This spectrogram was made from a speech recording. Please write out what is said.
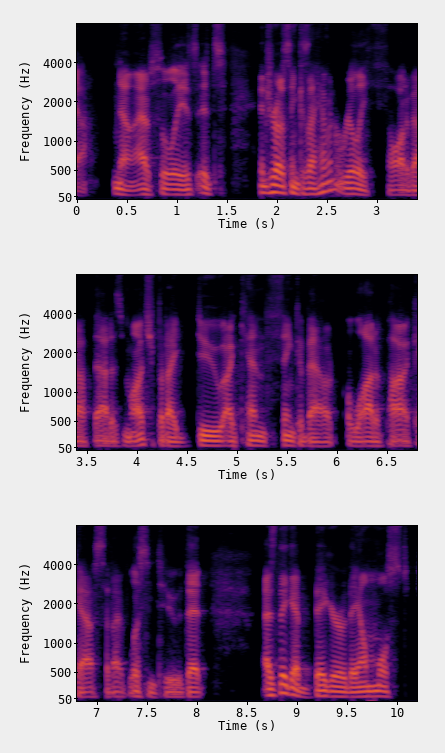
Yeah. No, absolutely. It's it's interesting because I haven't really thought about that as much, but I do I can think about a lot of podcasts that I've listened to that as they get bigger, they almost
